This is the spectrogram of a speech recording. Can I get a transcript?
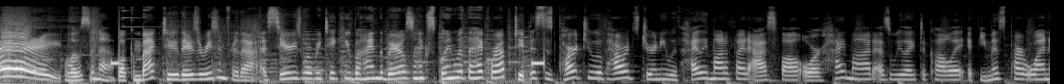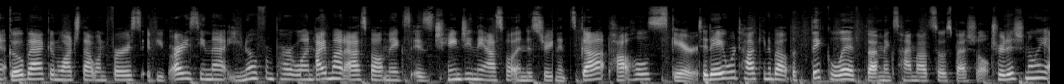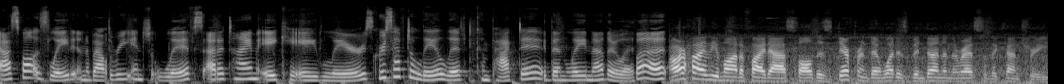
A! Close enough. Welcome back to There's a Reason for That, a series where we take you behind the barrels and explain what the heck we're up to. This is part two of Howard's journey with highly modified asphalt, or HiMod as we like to call it. If you missed part one, go back and watch that one first. If you've already seen that, you know from part one, HiMod asphalt mix is changing the asphalt industry and it's got potholes scared. Today we're talking about the thick lift that makes HiMod so special. Traditionally, asphalt is laid in about three inch lifts at a time, aka layers. Crews have to lay a lift, compact it, then lay another lift. But Our highly modified asphalt is different than what has been done in the rest of the country.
